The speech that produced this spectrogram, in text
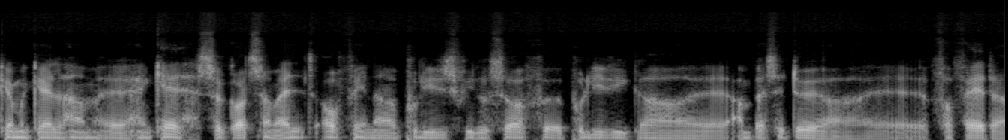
kan man kalde ham. Øh, han kan så godt som alt opfinder, politisk filosof, øh, politiker, øh, ambassadør, øh, forfatter,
